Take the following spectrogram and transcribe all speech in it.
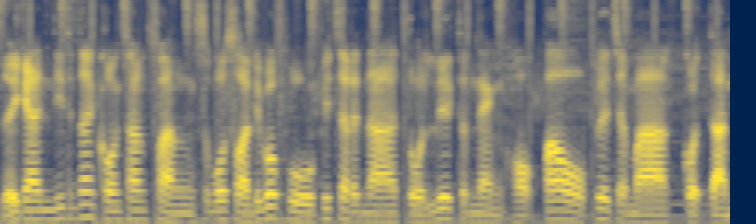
โดยการนี้ทางด้านของทางฝั่งสโมสรลิเวอร์พูลพิจารณาตัวเลือกตำแหน่งหอกเป้าเพื่อจะมากดดัน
